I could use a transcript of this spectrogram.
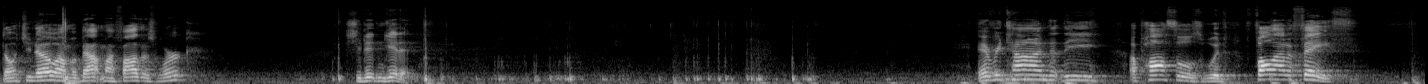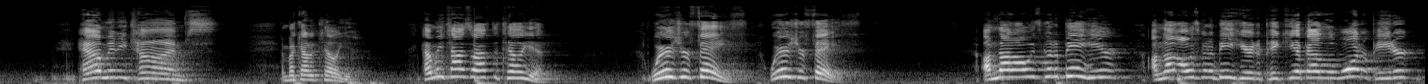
Don't you know I'm about my father's work? She didn't get it. Every time that the apostles would fall out of faith, how many times am I got to tell you? How many times do I have to tell you? Where's your faith? Where's your faith? I'm not always going to be here. I'm not always going to be here to pick you up out of the water, Peter.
